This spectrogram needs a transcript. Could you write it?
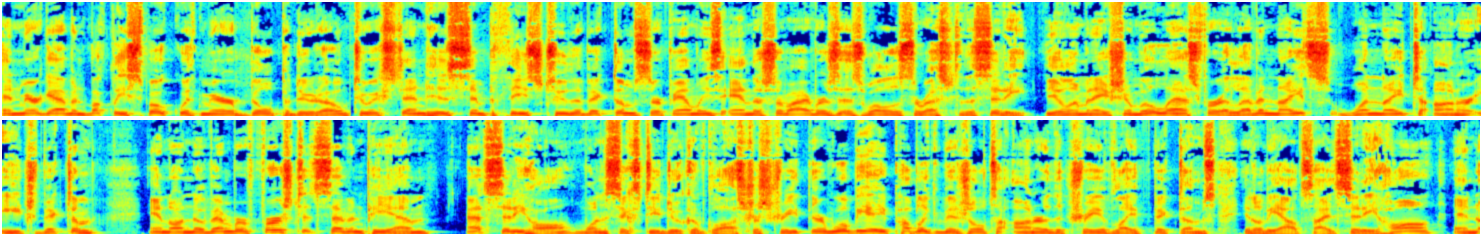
And Mayor Gavin Buckley spoke with Mayor Bill Peduto to extend his sympathies to the victims, their families, and their survivors, as well as the rest of the city. The illumination will last for 11 nights, one night to honor each victim. And on November 1st at 7 p.m., at City Hall, 160 Duke of Gloucester Street, there will be a public vigil to honor the Tree of Life victims. It'll be outside City Hall, and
